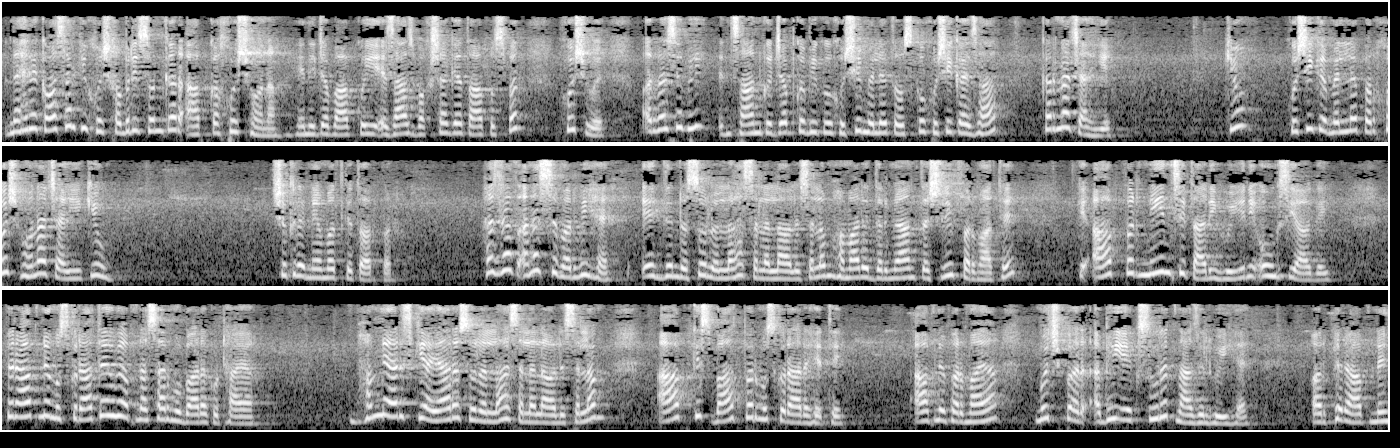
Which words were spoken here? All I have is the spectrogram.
نہر کوثر کی خوشخبری سن کر آپ کا خوش ہونا۔ یعنی جب آپ کو یہ اعزاز بخشا گیا تو آپ اس پر خوش ہوئے۔ اور ویسے بھی انسان کو جب کبھی کوئی خوشی ملے تو اس کو خوشی کا اظہار کرنا چاہیے۔ کیوں؟ خوشی کے ملنے پر خوش ہونا چاہیے۔ کیوں؟ شکر نعمت کے طور پر۔ حضرت انس سے مروی ہے، ایک دن رسول اللہ صلی اللہ علیہ وسلم ہمارے درمیان تشریف فرما تھے کہ آپ پر نیند سی تاری ہوئی یعنی اونگ سی آ گئی۔ پھر آپ نے مسکراتے ہوئے اپنا سر مبارک اٹھایا۔ ہم نے عرض کیا، یا رسول اللہ صلی اللہ علیہ وسلم، آپ کس بات پر مسکرا رہے تھے؟ آپ نے فرمایا، مجھ پر ابھی ایک صورت نازل ہوئی ہے۔ اور پھر آپ نے،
